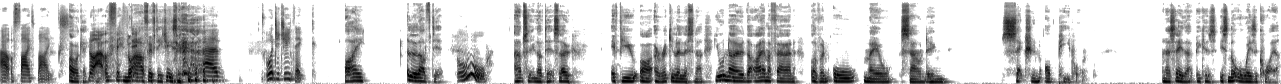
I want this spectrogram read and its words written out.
out of five bikes. Oh, okay. Not out of 50. Not out of 50, jeez. um, what did you think? I loved it. Oh, Absolutely loved it. So, if you are a regular listener, you'll know that I am a fan of an all male sounding section of people. And I say that because it's not always a choir.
